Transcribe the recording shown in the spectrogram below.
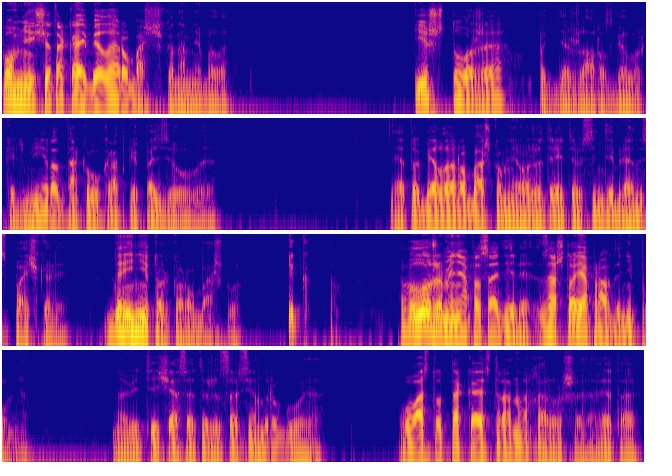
Помню, еще такая белая рубашечка на мне была. «И что же?» — поддержал разговор Кельмир, однако украдкой позевывая. Эту белую рубашку мне уже 3 сентября испачкали. Да и не только рубашку. Ик. В лужу меня посадили, за что я, правда, не помню. Но ведь сейчас это же совсем другое. У вас тут такая страна хорошая. Это...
